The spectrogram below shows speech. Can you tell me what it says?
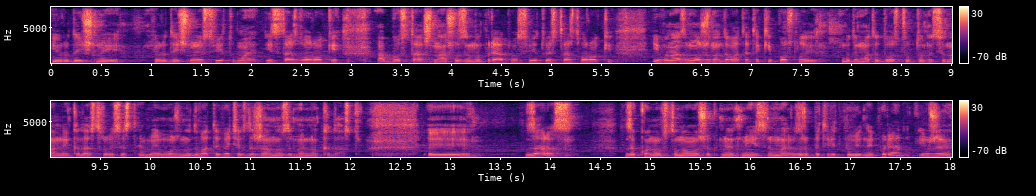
юридичної, юридичної освіту має і стаж 2 роки, або стаж нашу землепорядну освіту і стаж 2 роки. І вона зможе надавати такі послуги, буде мати доступ до національної кадастрової системи і може надавати витяг з державного земельного кадастру. Е, зараз законом встановлено, що Кабінет міністрів має розробити відповідний порядок, і вже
